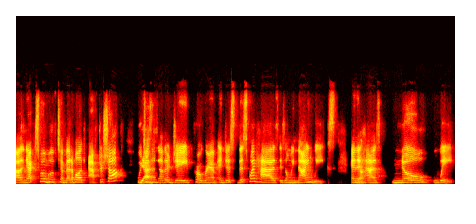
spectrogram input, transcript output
Uh, next we'll move to metabolic aftershock which yes. is another jade program. And just this one has is only nine weeks and yeah. it has no weight.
